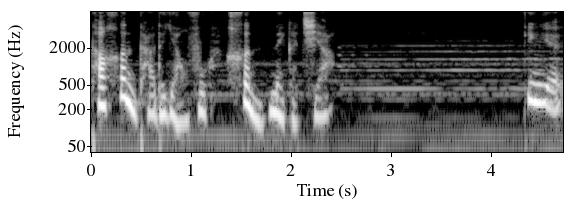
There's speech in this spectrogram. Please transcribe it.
她恨她的养父，恨那个家。”丁岩，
